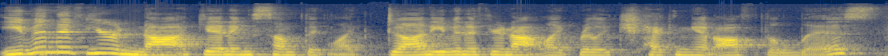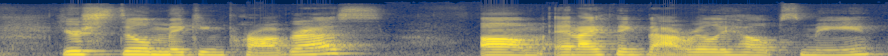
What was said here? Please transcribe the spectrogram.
even if you're not getting something like done even if you're not like really checking it off the list you're still making progress. Um and i think that really helps me.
